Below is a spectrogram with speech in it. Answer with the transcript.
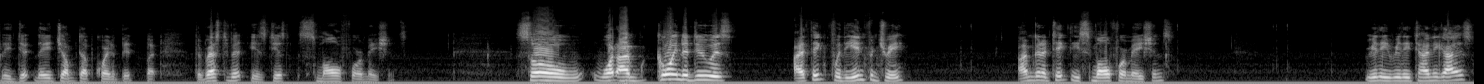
They they jumped up quite a bit but the rest of it is just small formations. So what i'm going to do is i think for the infantry i'm going to take these small formations. Really really tiny guys.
